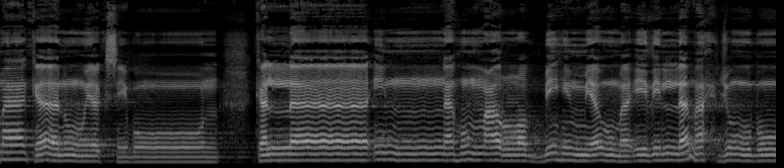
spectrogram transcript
ما كانوا يكسبون كلا انهم عن ربهم يومئذ لمحجوبون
